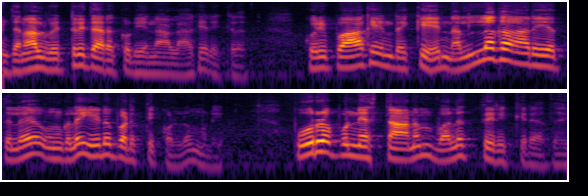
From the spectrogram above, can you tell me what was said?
இந்த நாள் வெற்றி தரக்கூடிய நாளாக இருக்கிறது. குறிப்பாக இன்றைக்கு நல்ல காரியத்தில் உங்களை ஈடுபடுத்தி கொள்ள முடியும். பூர்வ புண்ணியஸ்தானம் வலுத்திருக்கிறது.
